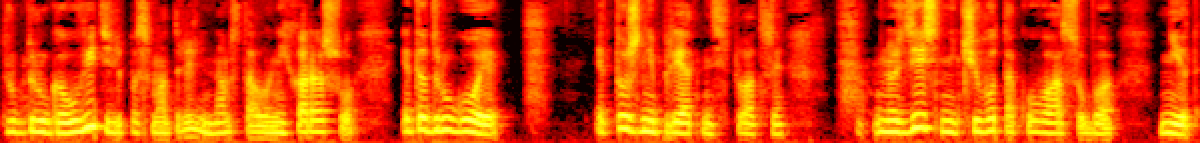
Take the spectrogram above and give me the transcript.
друг друга увидели, посмотрели, нам стало нехорошо. Это другое. Это тоже неприятная ситуация. Но здесь ничего такого особо нет.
